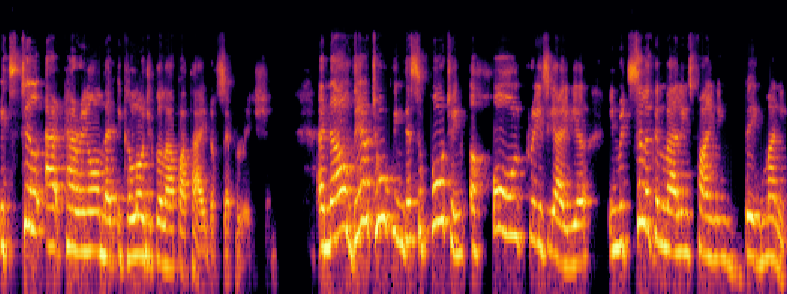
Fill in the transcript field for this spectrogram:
It's still carrying on that ecological apartheid of separation. And now they're talking, they're supporting a whole crazy idea in which Silicon Valley is finding big money.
